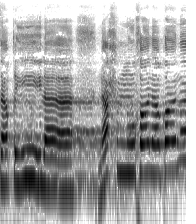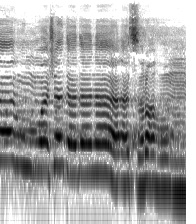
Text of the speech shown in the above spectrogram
ثقيلا. نحن خلقناهم وشددنا أسرهم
